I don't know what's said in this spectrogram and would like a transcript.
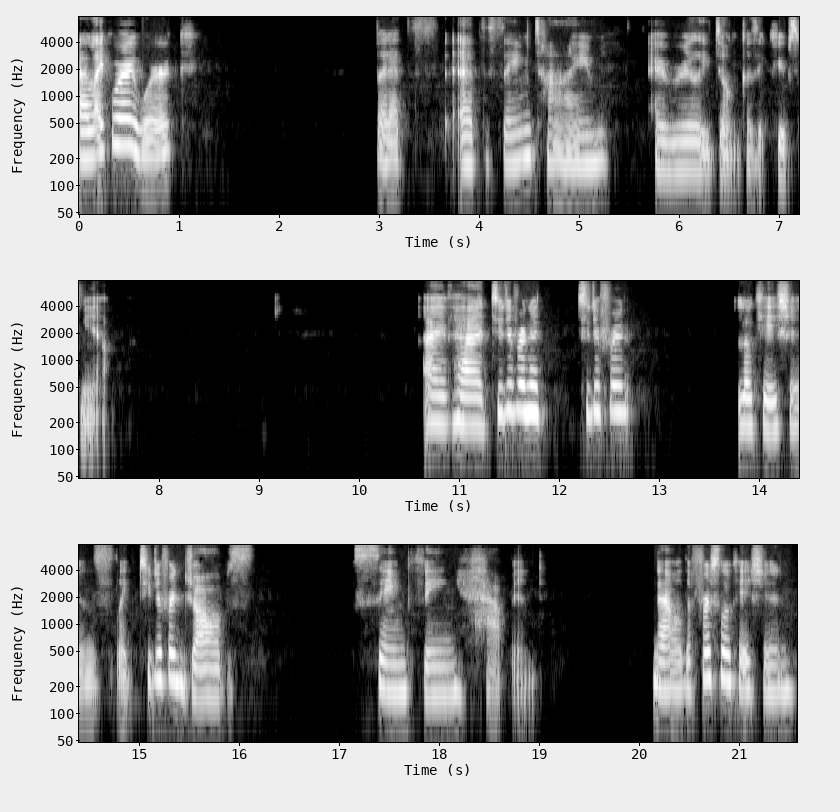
I like where I work, but at at the same time, I really don't because it creeps me out. I've had two different two different locations, like two different jobs. Same thing happened. Now, the first location,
